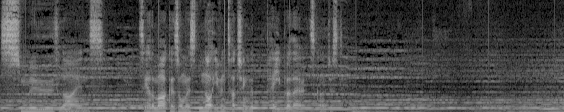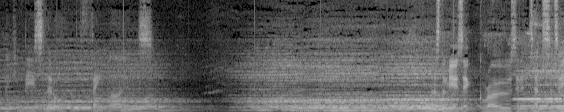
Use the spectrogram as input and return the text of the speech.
smooth lines. See how the marker's almost not even touching the paper there, it's kind of just grows in intensity.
